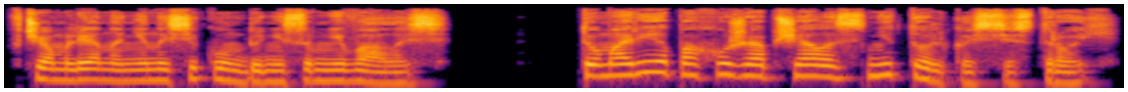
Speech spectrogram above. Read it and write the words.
в чем Лена ни на секунду не сомневалась, то Мария, похоже, общалась не только с сестрой.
